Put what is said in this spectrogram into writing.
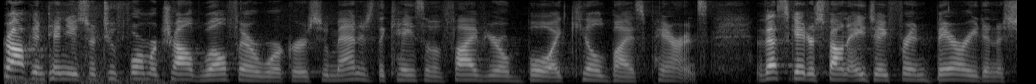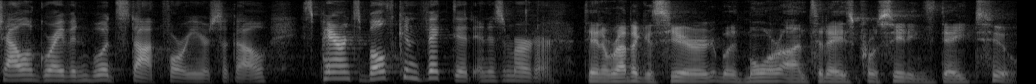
Trial continues for two former child welfare workers who managed the case of a five-year-old boy killed by his parents. Investigators found A.J. Freund buried in a shallow grave in Woodstock four years ago. His parents both convicted in his murder. Dana Rebik is here with more on today's proceedings, day two.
